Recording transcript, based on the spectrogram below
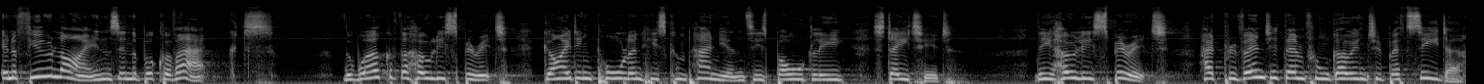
In a few lines in the book of Acts, the work of the Holy Spirit guiding Paul and his companions is boldly stated. The Holy Spirit had prevented them from going to Bethsaida.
